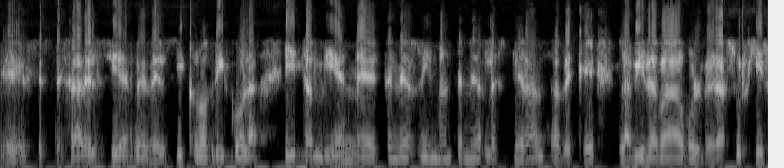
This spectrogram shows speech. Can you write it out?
eh, festejar el cierre del ciclo agrícola y también eh, tener y mantener la esperanza de que la vida va a volver a surgir.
